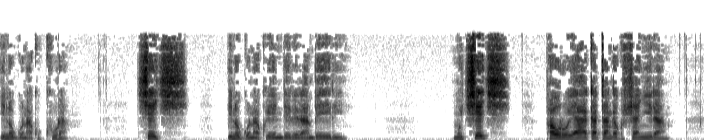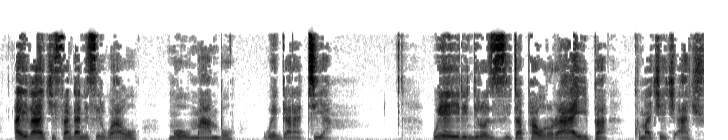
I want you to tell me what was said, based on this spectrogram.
inogona kukura chechi inogona kuenderera mberi. Muchechi pauro yaakatanga kushanyira aiva achisanganisirwawo muumambo hwegaratiya uye iri ndiro zita pauro raaipa kumachechi acho.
